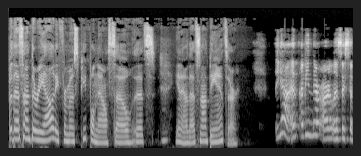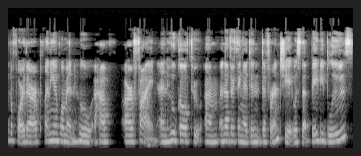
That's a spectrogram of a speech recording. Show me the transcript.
But that's not the reality for most people now. So that's mm-hmm. you know that's not the answer yeah, and I mean there are, as I said before, there are plenty of women who have are fine and who go through. Um, another thing I didn't differentiate was that baby blues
